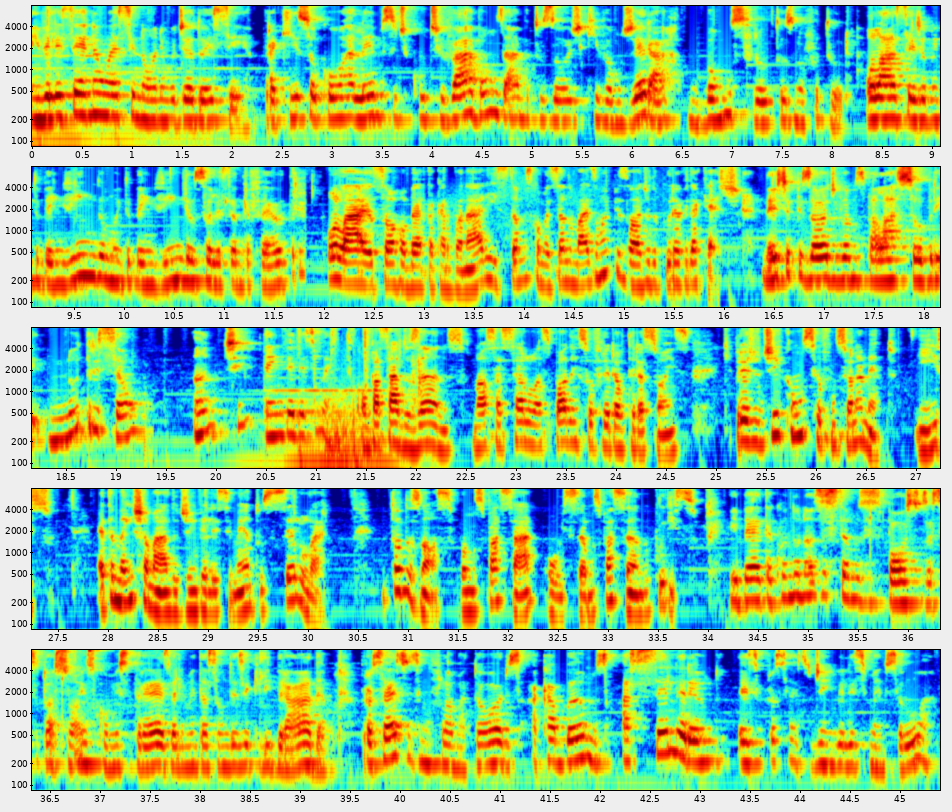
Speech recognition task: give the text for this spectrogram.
Envelhecer não é sinônimo de adoecer. Para que isso ocorra, lembre-se de cultivar bons hábitos hoje que vão gerar bons frutos no futuro. Olá, seja muito bem-vindo, muito bem-vinda. Eu sou Alessandra Feltri. Olá, eu sou a Roberta Carbonari e estamos começando mais um episódio do Pura Vida Cast. Neste episódio vamos falar sobre nutrição anti-envelhecimento. Com o passar dos anos, nossas células podem sofrer alterações que prejudicam o seu funcionamento, e isso é também chamado de envelhecimento celular. E todos nós vamos passar ou estamos passando por isso. E Beta, quando nós estamos expostos a situações como estresse, alimentação desequilibrada, processos inflamatórios, acabamos acelerando esse processo de envelhecimento celular.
